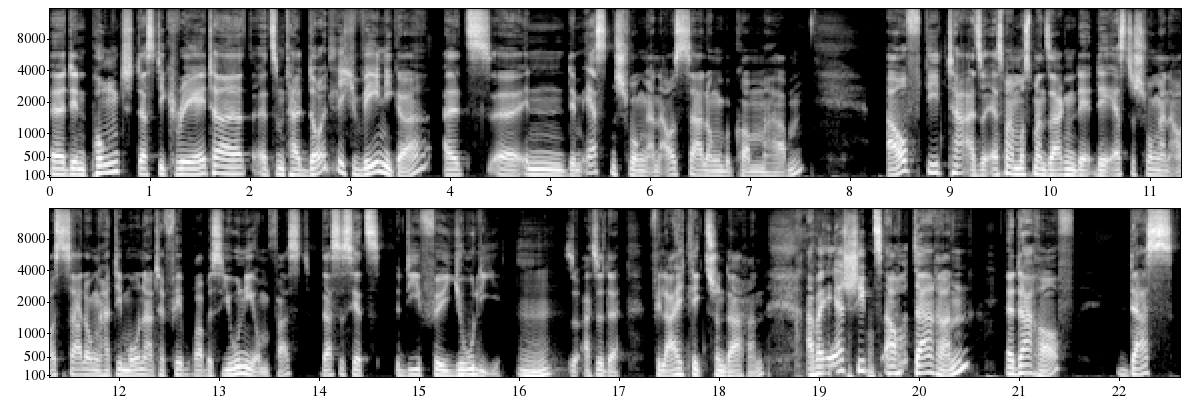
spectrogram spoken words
äh, den Punkt, dass die Creator äh, zum Teil deutlich weniger als äh, in dem ersten Schwung an Auszahlungen bekommen haben auf die Ta also erstmal muss man sagen, der, der erste Schwung an Auszahlungen hat die Monate Februar bis Juni umfasst. Das ist jetzt die für Juli. Mhm. So, also da, vielleicht liegt es schon daran. Aber er schiebt es auch daran, äh, darauf, dass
